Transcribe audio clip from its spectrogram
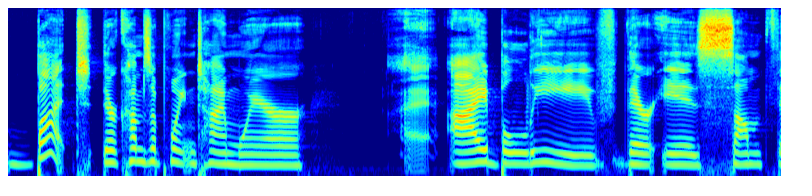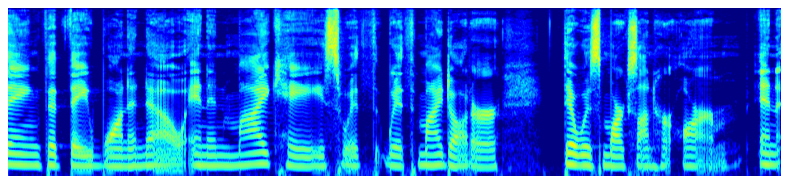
but there comes a point in time where I believe there is something that they want to know. And in my case with with my daughter, there was marks on her arm and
